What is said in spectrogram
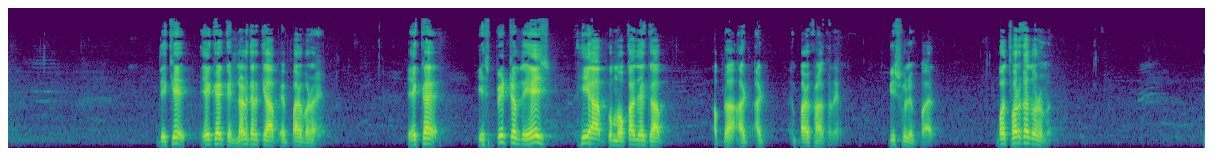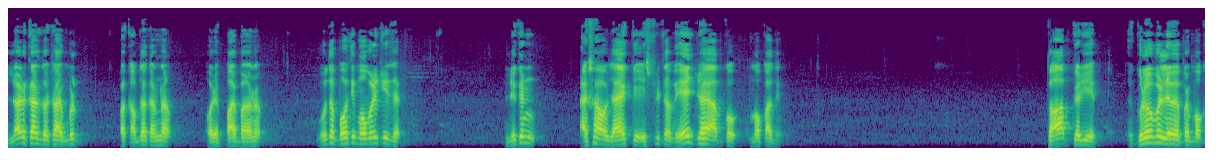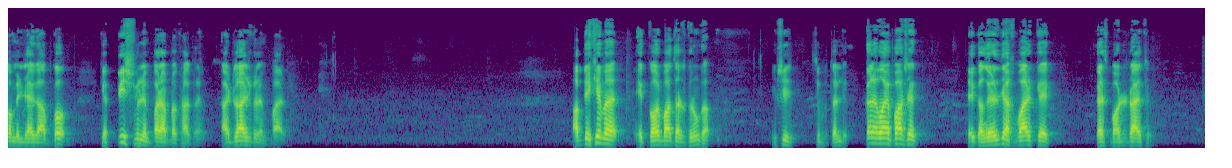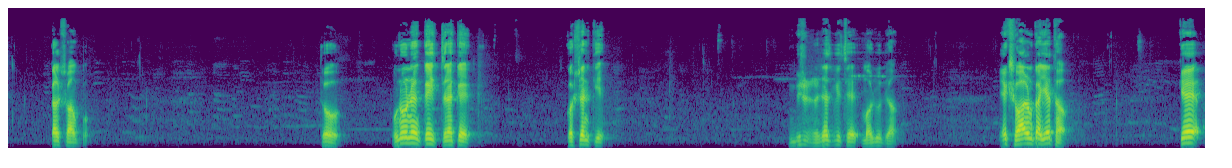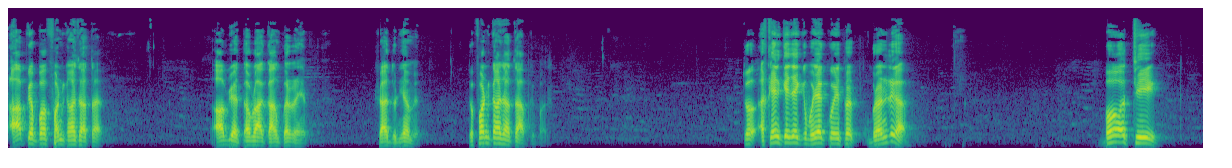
دیکھیے، ایک ہے کہ لڑ کر کے آپ امپائر بنائیں۔ ایک ہے اسپرٹ آف دا ایج ہی آپ کو موقع دے کہ آپ اپنا امپائر کھڑا کریں۔ پیسفل امپائر بہت فرق ہے دونوں میں۔ لڑ کر دو چار ملک پر قبضہ کرنا اور امپائر بنانا، وہ تو بہت ہی معمولی چیز ہے۔ لیکن ایسا ہو جائے کہ اسپرٹ آف ایج جو ہے آپ کو موقع دے۔ تو آپ کے لیے گلوبل لیول پر موقع مل جائے گا آپ کو کہ پیسفل امپائر آپ کھڑا کریں آئیڈیولوجیکل امپائر اب دیکھیے میں ایک اور بات عرض کروں گا، اسی سے متعلق۔ کل ہمارے پاس ایک ایک انگریزی اخبار کے کرسپونڈنٹ آئے تھے، کل شام کو۔ تو انہوں نے کئی طرح کے کوشچن کیے۔ مسٹر رجت بھی تھے موجود یہاں۔ ایک سوال ان کا یہ تھا کہ آپ کے پاس فنڈ کہاں سے آتا ہے؟ آپ جو اتنا بڑا کام کر رہے ہیں شاید دنیا میں، تو فنڈ کہاں سے آتا ہے آپ کے پاس؟ تو یقین کیجیے کہ مجھے کوئی اس پر برا نہیں لگا۔ بہت ہی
